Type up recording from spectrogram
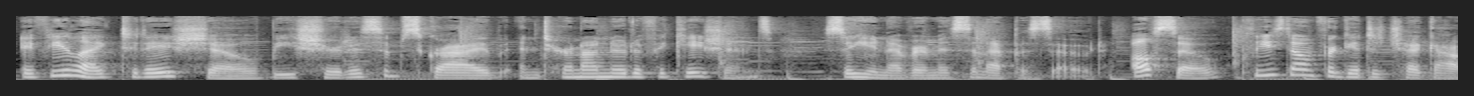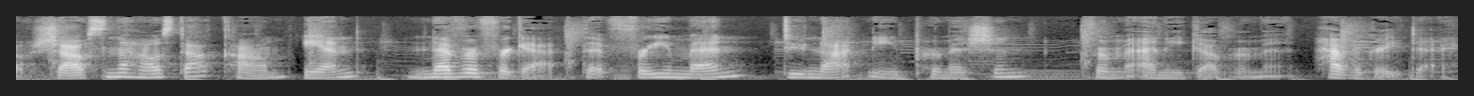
If you like today's show, be sure to subscribe and turn on notifications so you never miss an episode. Also, please don't forget to check out shousinthehouse.com and never forget that free men do not need permission from any government. Have a great day.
